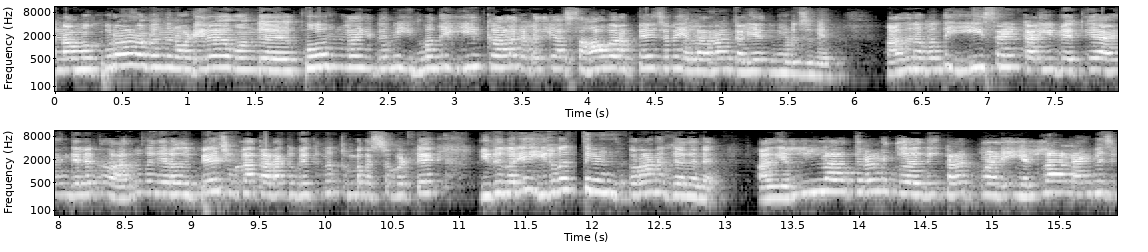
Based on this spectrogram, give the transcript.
ನಮ್ಮ ಪುರಾಣ ಬಂದು ನೋಡಿದ್ರೆ ಒಂದು ಕೋರ್ಲ್ ಆಗಿದ್ದಾನೆ ಇದು ಬಂದು ಈ ಕಾಲಘಟ್ಟದಲ್ಲಿ ಆ ಸಾವಿರ ಪೇಜ್ ಅನ್ನ ಎಲ್ಲರನ್ನ ಕಲಿಯಕ್ಕೆ ಮುಡಿಸಿದೆ ಅದನ್ನ வந்து ஈஸியாக கழிவுக்கு அறுபது எழுபது பேஜ் உள்ள கடக்குபேக்குன்னு ತುಂಬಾ ಕಷ್ಟಪಟ್ಟು ಇದುವರೆಗೆ இருபத்தி ரெண்டு ಪುರಾಣ ಕದನೆ ಅದು ಎಲ್ಲಾ ತರನು ಕಲೆಕ್ಟ್ ಮಾಡಿ ಎಲ್ಲಾ ಲ್ಯಾಂಗ್ವೇಜ್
